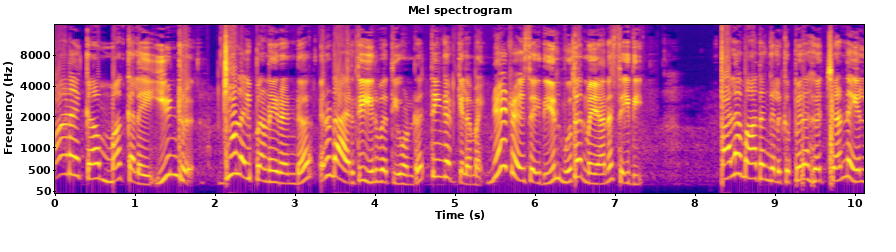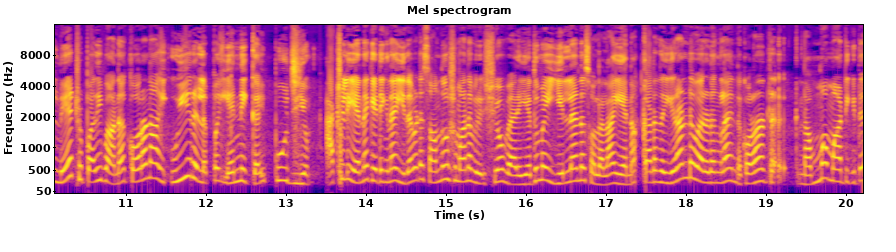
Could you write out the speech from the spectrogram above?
வணக்கம் மக்களே இன்று ஜூலை பன்னிரெண்டு இரண்டாயிரத்தி இருபத்தி ஒன்று திங்கட்கிழமை. நேற்றைய செய்தியில் முதன்மையான செய்தி. பல மாதங்களுக்கு பிறகு சென்னையில் நேற்று பதிவான கொரோனா உயிரிழப்பு எண்ணிக்கை பூஜ்ஜியம். ஆக்சுவலி என்ன கேட்டிங்கன்னா இதை விட சந்தோஷமான விஷயம் வேற எதுவுமே இல்லைன்னு சொல்லலாம். ஏன்னா கடந்த இரண்டு வருடங்களா இந்த கொரோனா நம்ம மாட்டிக்கிட்டு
